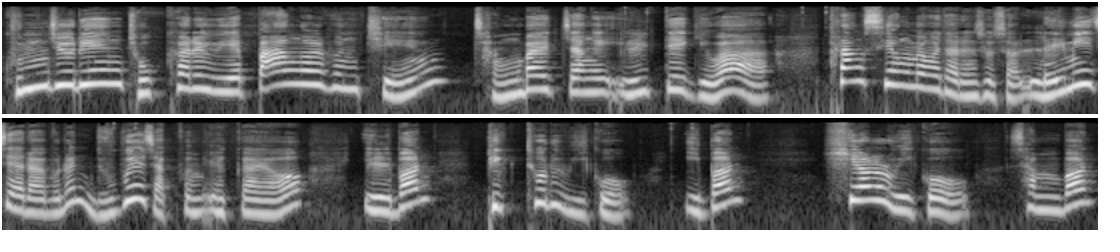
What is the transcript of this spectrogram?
굶주린 조카를 위해 빵을 훔친 장발장의 일대기와 프랑스 혁명을 다룬 소설 레미제라블은 누구의 작품일까요? 1번 빅토르 위고, 2번 Here we go. 3번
